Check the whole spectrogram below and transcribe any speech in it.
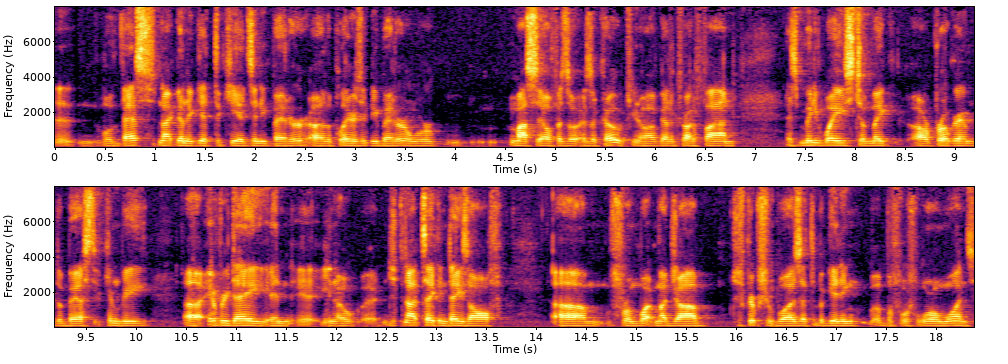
uh, well, that's not going to get the kids any better, uh, the players any better, or myself as a, as a coach. You know, I've got to try to find as many ways to make our program the best it can be uh, every day, and you know, just not taking days off um, from what my job description was at the beginning before four on ones.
